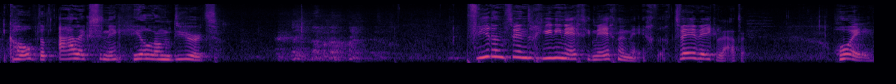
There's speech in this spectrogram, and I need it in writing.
Ik hoop dat Alex en ik heel lang duurt. 24 juni 1999, twee weken later. Hoi.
